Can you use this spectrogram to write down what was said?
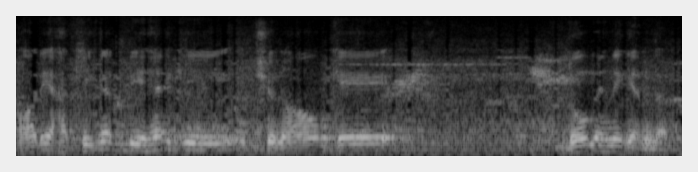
और ये हकीकत भी है कि चुनाव के दो महीने के अंदर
